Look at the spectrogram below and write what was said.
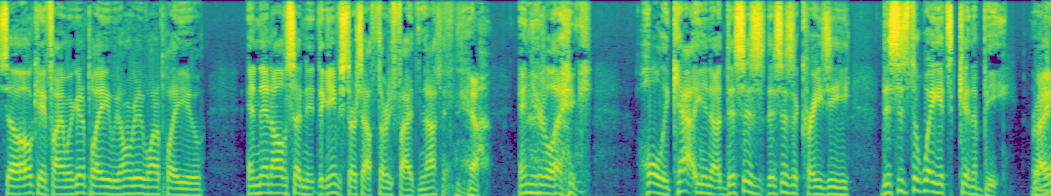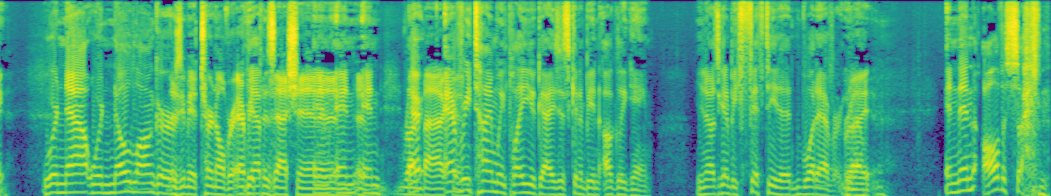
So okay, fine, we're going to play you. We don't really want to play you, and then all of a sudden the game starts out thirty-five to nothing, Yeah. and you're like, "Holy cow!" You know, this is this is a crazy. This is the way it's going to be, right? Right. We're now we're no longer There's going to be a turnover every Yep. possession and and, and, run e- back. every and- time we play you guys. It's going to be an ugly game. You know, it's going to be fifty to whatever. you know? right. And then all of a sudden,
